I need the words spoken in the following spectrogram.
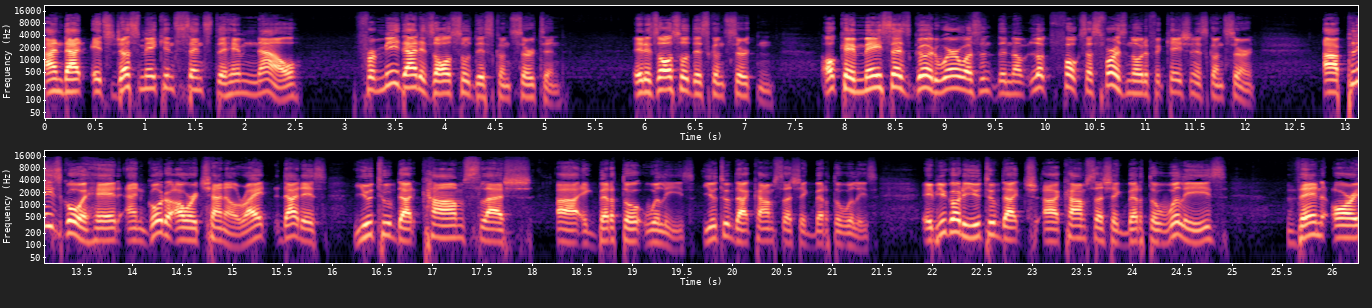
and that it's just making sense to him now for me, that is also disconcerting. It is also disconcerting. Okay, May says good. Where wasn't the look, folks? As far as notification is concerned, uh, please go ahead and go to our channel. Right, that is YouTube.com/slash uh, Egberto Willies. YouTube.com/slash Egberto Willies. If you go to YouTube.com/slash Egberto Willies, then or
